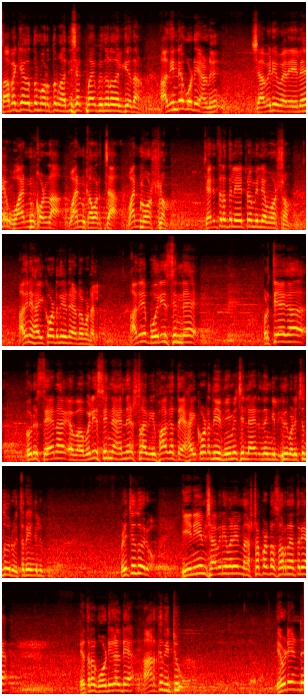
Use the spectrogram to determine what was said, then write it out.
സഭയ്ക്കകത്തും പുറത്തും അതിശക്തമായ പിന്തുണ നൽകിയതാണ്. അതിന്റെ കൂടെയാണ് ശബരിമലയിലെ വൻ കൊള്ള വൻ കവർച്ച വൻ മോഷണം ചരിത്രത്തിലെ ഏറ്റവും വലിയ മോഷണം അതിന് ഹൈക്കോടതിയുടെ ഇടപെടൽ. അതിന് പോലീസിന്റെ പ്രത്യേക ഒരു സേന പോലീസിന്റെ അന്വേഷണ വിഭാഗത്തെ ഹൈക്കോടതി നിയമിച്ചില്ലായിരുന്നെങ്കിൽ ഇത് വിളിച്ചു തരൂ ഇത്രയെങ്കിലും? വിളിച്ചു തരുമോ ഇനിയും ശബരിമലയിൽ നഷ്ടപ്പെട്ട സ്വർണം എത്രയാ? എത്ര കോടികളുടെ ആർക്ക് വിറ്റു? എവിടെയുണ്ട്?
